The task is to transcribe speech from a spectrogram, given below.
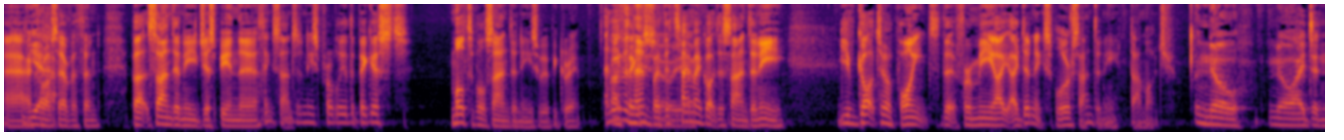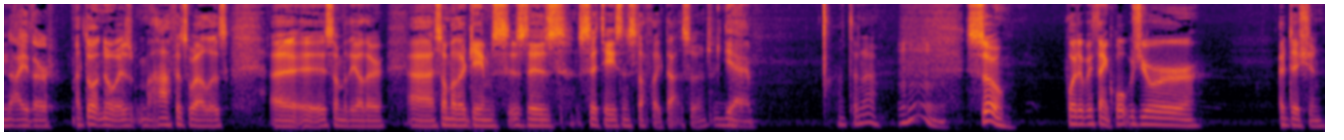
uh, Yeah. across everything. But Saint Denis just being the, I think Saint Denis is probably the biggest. Multiple Saint Denis would be great. And I even then, by the time yeah. I got to Saint Denis, you've got to a point that for me, I, I didn't explore Saint Denis that much. No, no, I didn't either. I don't know as half as well as uh, as some of the other uh, some other games as is cities and stuff like that. So Yeah. I don't know. So, what did we think? What was your addition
